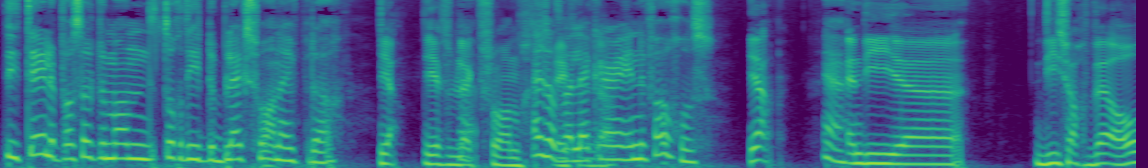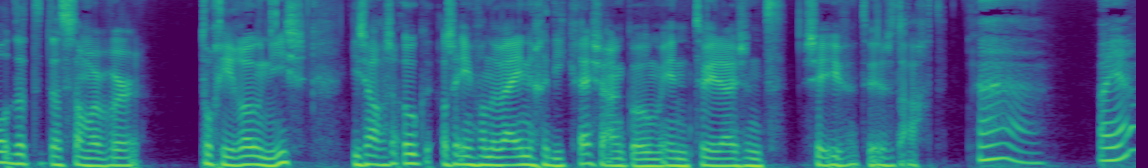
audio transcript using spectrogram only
die Telep was ook de man toch die de Black Swan heeft bedacht. ja, die heeft de Black Ja. Swan Hij zat wel lekker in de vogels. Ja. ja. En die, eh, die zag wel, dat, dat is dan maar weer toch ironisch, die zag als ook als een van de weinigen die crash aankomen in 2007, 2008. Ah. Oh ja?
